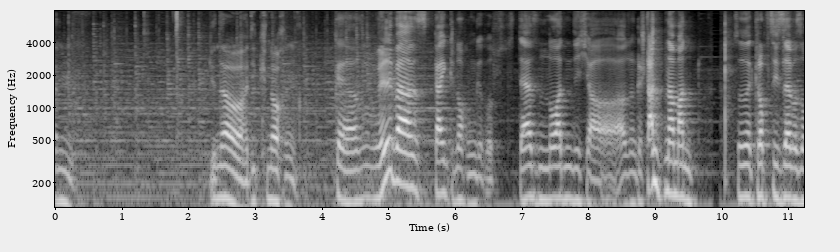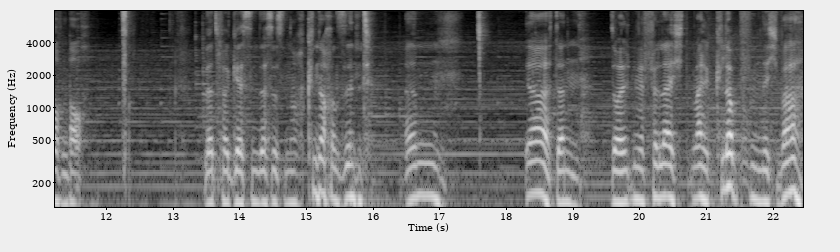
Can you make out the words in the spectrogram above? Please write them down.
ähm. Genau, die Knochen. Okay, Hülleberg ist kein Knochengerüst. Der ist ein ordentlicher, also ein gestandener Mann. So, er klopft sich selber so auf den Bauch. Wird vergessen, dass es noch Knochen sind. Ähm. Ja, dann sollten wir vielleicht mal klopfen, nicht wahr?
